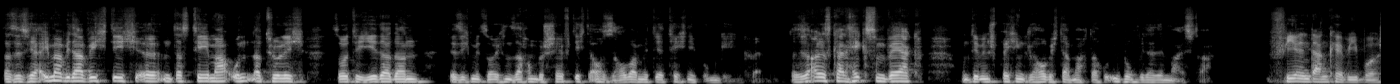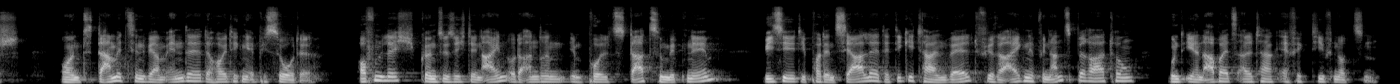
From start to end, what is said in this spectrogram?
das ist ja immer wieder wichtig, äh, das Thema. Und natürlich sollte jeder dann, der sich mit solchen Sachen beschäftigt, auch sauber mit der Technik umgehen können. Das ist alles kein Hexenwerk und dementsprechend glaube ich, da macht auch Übung wieder den Meister. Vielen Dank, Herr Wiebusch. Und damit sind wir am Ende der heutigen Episode. Hoffentlich können Sie sich den ein oder anderen Impuls dazu mitnehmen, wie Sie die Potenziale der digitalen Welt für Ihre eigene Finanzberatung und Ihren Arbeitsalltag effektiv nutzen.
